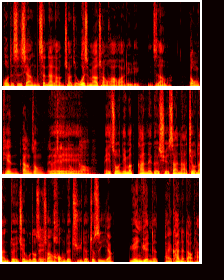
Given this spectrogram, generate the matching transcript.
或者是像圣诞老人穿着。为什么要穿花花绿绿？你知道吗？冬天当中能见度高，没错。你有没有看那个雪山啊？救难队全部都是穿红的、橘的，就是一样，远远的才看得到它，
